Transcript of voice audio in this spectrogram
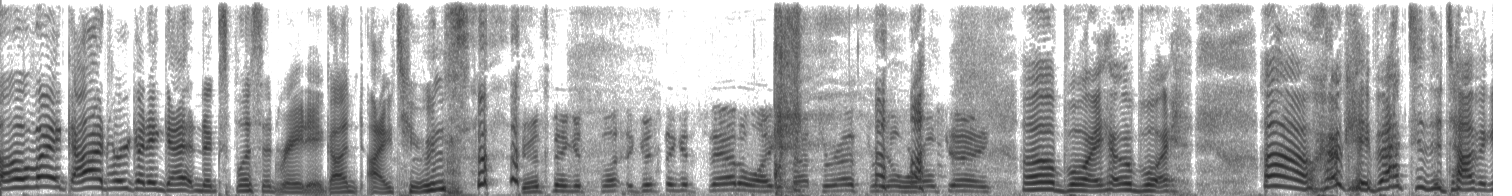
oh my God, we're gonna get an explicit rating on iTunes. good thing it's good thing it's satellite, not terrestrial. We're okay. Oh boy. Oh boy. Oh, okay. Back to the topic.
